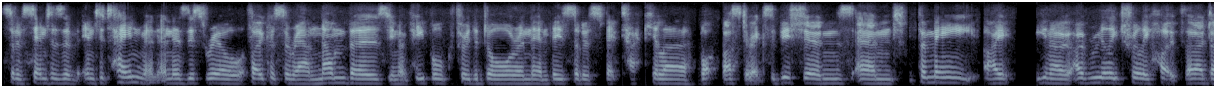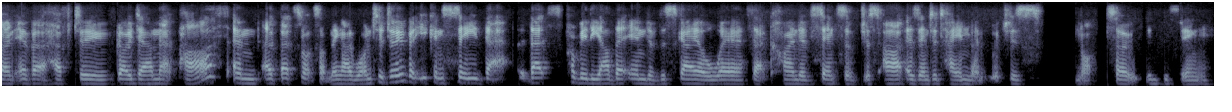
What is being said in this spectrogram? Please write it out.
sort of centers of entertainment and there's this real focus around numbers you know people through the door and then these sort of spectacular blockbuster exhibitions and for me, I you know, I really truly hope that I don't ever have to go down that path. And uh, that's not something I want to do. But you can see that that's probably the other end of the scale where that kind of sense of just art as entertainment, which is not so interesting.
